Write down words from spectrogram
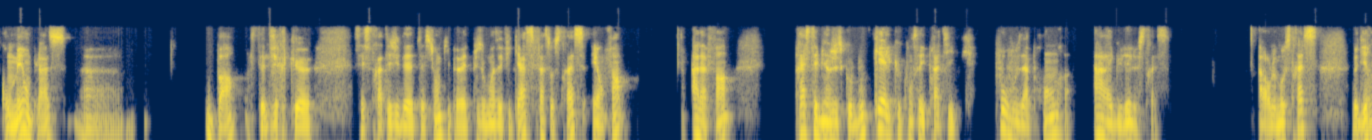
qu'on met en place, euh, ou pas, c'est-à-dire que ces stratégies d'adaptation qui peuvent être plus ou moins efficaces face au stress, et enfin, à la fin, restez bien jusqu'au bout, quelques conseils pratiques pour vous apprendre à réguler le stress. Alors le mot stress veut dire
